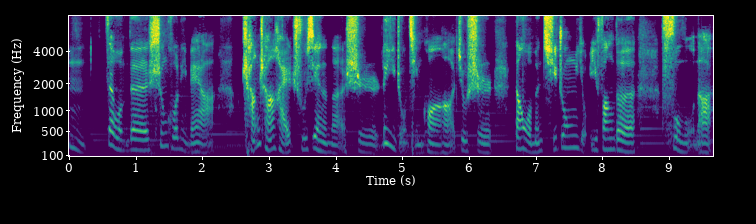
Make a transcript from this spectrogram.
嗯，在我们的生活里面啊，常常还出现的呢是另一种情况哈，就是当我们其中有一方的父母呢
